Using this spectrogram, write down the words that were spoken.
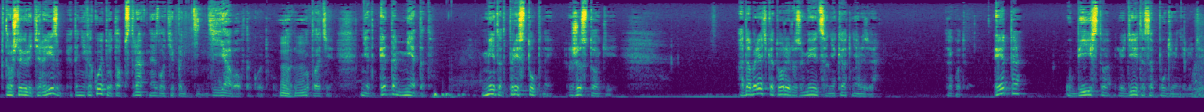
Потому что, я говорю, терроризм – это не какое-то вот абстрактное зло, типа дьявол такой вот воплоти. Нет, это метод. Метод преступный, жестокий, одобрять который, разумеется, никак нельзя. Так вот, это убийство людей, это запугивание людей.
